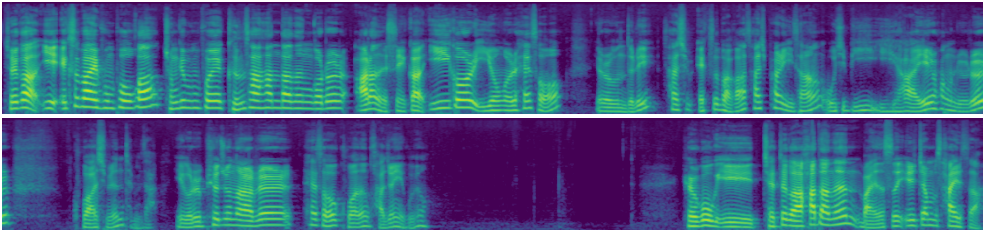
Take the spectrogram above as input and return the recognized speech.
제가 이 x바이 분포가 정규 분포에 근사한다는 거를 알아냈으니까 이걸 이용을 해서 여러분들이 40 x바가 48 이상 52 이하일 확률을 구하시면 됩니다. 이거를 표준화를 해서 구하는 과정이고요. 결국 이 z가 하단은 마이너스 1.414,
